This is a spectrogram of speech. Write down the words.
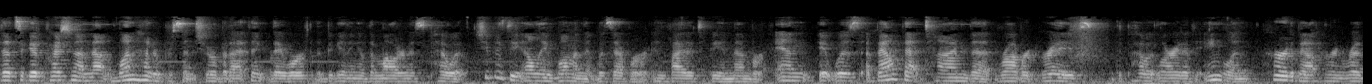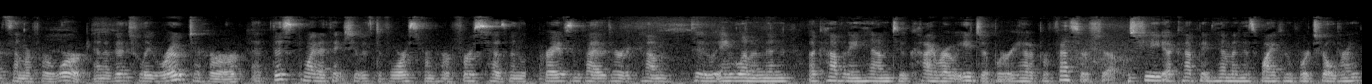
That's a good question. I'm not 100% sure, but I think they were the beginning of the modernist poet. She was the only woman that was ever invited to be a member. And it was about that time that Robert Graves, the poet laureate of England, heard about her and read some of her work and eventually wrote to her. At this point, I think she was divorced from her first husband. Graves invited her to come to England and then accompany him to Cairo, Egypt, where he had a professorship. She accompanied him and his wife and four children.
